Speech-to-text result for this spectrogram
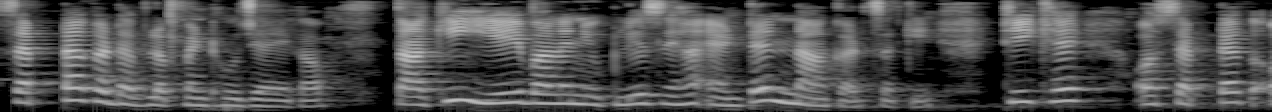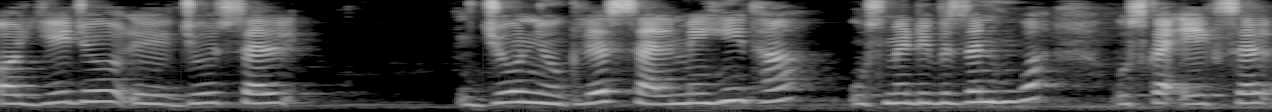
सेप्टा का डेवलपमेंट हो जाएगा, ताकि ये वाला न्यूक्लियस यहाँ एंटर ना कर सके। ठीक है, और सेप्टा और ये जो जो सेल जो न्यूक्लियस सेल में ही था, उसमें डिवीज़न हुआ, उसका एक सेल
